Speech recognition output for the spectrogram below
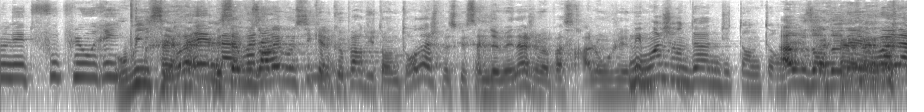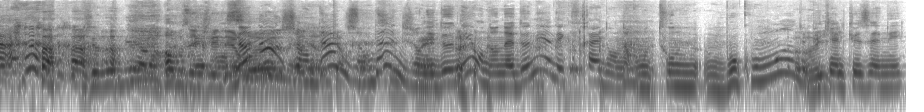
on est de fou, plus on rit. Oui, c'est vrai. Eh Mais ben ça vous voilà. enlève aussi quelque part du temps de tournage parce que scène de ménage, elle va pas se rallonger. Mais non? moi j'en donne du temps de temps. Ah, vous en donnez Voilà. Je veux bien. Oh, vous êtes généreux. Non, non, j'en donne, j'en donne, j'en ai donné, on en a donné avec Fred, on, a- on tourne beaucoup moins depuis Oui. quelques années.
